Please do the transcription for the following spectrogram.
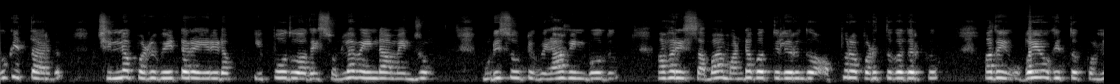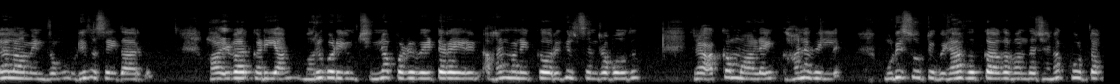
யூகித்தார்கள். சின்ன பழுவேட்டரையரிடம் இப்போது அதை சொல்ல வேண்டாம் என்றும் முடிசூட்டு விழாவின் போது அவரை சபா மண்டபத்திலிருந்து அப்புறப்படுத்துவதற்கு அதை உபயோகித்துக் கொள்ளலாம் என்றும் முடிவு செய்தார்கள். ஆழ்வார்க்கடியான் மறுபடியும் சின்ன பழுவேட்டரையரின் அரண்மனைக்கு அருகில் சென்றபோது ராக்கம்மாளை காணவில்லை. முடிசூட்டு விழாவுக்காக வந்த ஜனக்கூட்டம்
